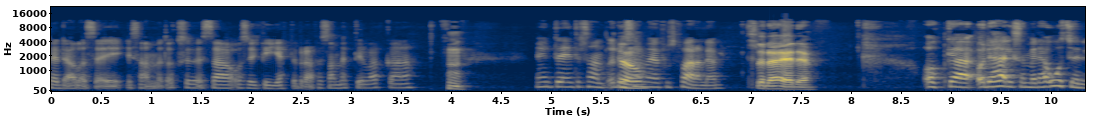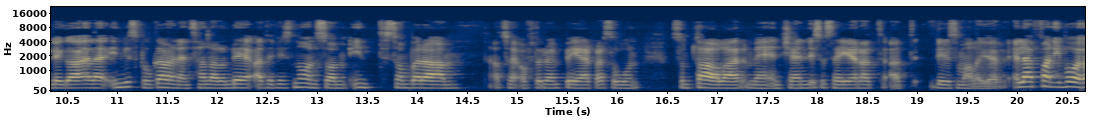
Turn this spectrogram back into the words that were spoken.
klädde alla sig i sammet också i USA och så gick det jättebra för sammettillverkarna. Är inte intressant? Och det Ja. ser man ju fortfarande. Så där är det. Och, eh, och det här liksom med det här osynliga, eller invisible governance, handlar om det att det finns någon som inte, som bara, alltså ofta då en PR-person, som talar med en kändis och säger att, att det är det som alla gör. Eller fan, i vår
